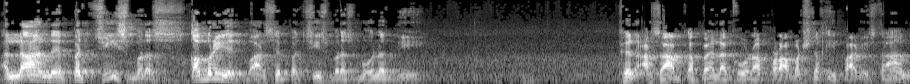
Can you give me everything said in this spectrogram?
اللہ نے پچیس برس قبری اعتبار سے پچیس برس مہلت دی۔ پھر عذاب کا پہلا کوڑا پڑا، مشرقی پاکستان۔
